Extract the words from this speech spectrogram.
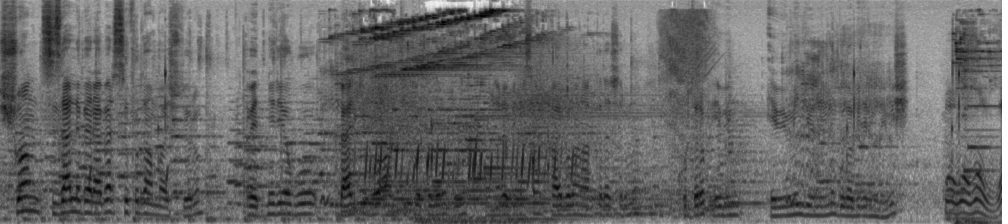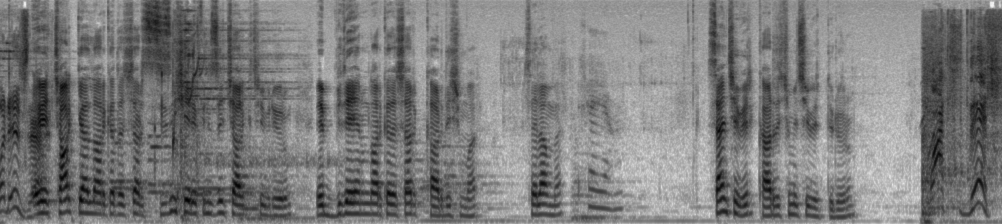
Şu an sizlerle beraber sıfırdan başlıyorum. Evet ne diyor bu? Belki bu antik yapıları onarabilirsem kaybolan arkadaşlarımı kurtarıp evin evimin yönünü bulabilirim demiş. Whoa, whoa, whoa, what is that? Evet çark geldi arkadaşlar. Sizin şerefinize çarkı çeviriyorum. Ve bir de yanımda arkadaşlar kardeşim var. Selam ver. Selam. Sen çevir. Kardeşimi çevirttiriyorum. What's this?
